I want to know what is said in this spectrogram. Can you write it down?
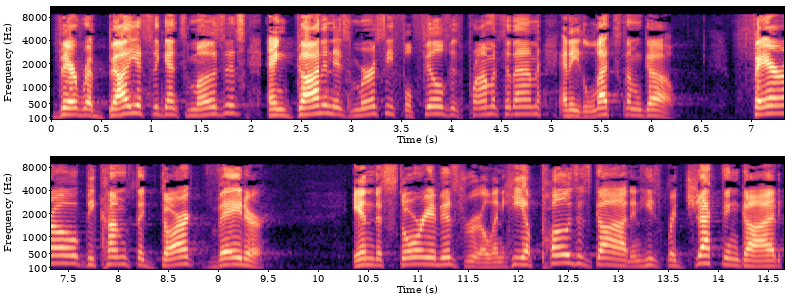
They're rebellious against Moses, and God in His mercy fulfills His promise to them, and He lets them go. Pharaoh becomes the Darth Vader in the story of Israel, and he opposes God and he's rejecting God.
